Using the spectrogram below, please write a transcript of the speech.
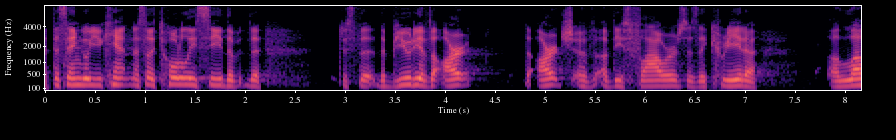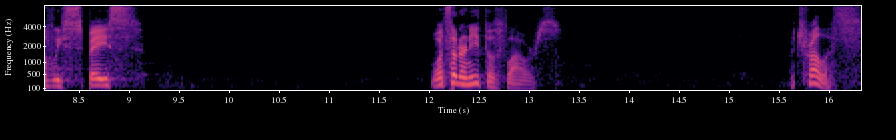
At this angle, you can't necessarily totally see the, the just the, the beauty of the art, the arch of, of these flowers as they create a, a lovely space. What's underneath those flowers? a trellis.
